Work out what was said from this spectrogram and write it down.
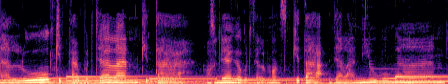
Lalu kita berjalan kita maksudnya nggak berjalan maksud kita jalani hubungan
